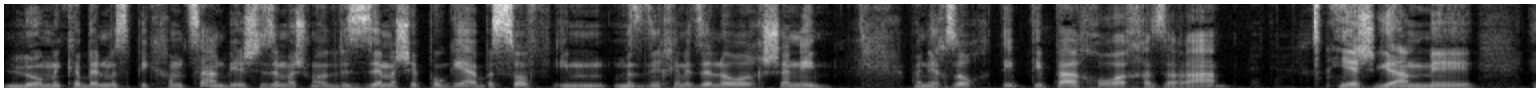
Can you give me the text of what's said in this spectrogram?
לא מקבל מספיק חמצן, ויש לזה משמעות, וזה מה שפוגע בסוף, אם מזניחים את זה לאורך שנים. ואני אחזור טיפ-טיפה אחורה חזרה. יש גם uh, uh,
